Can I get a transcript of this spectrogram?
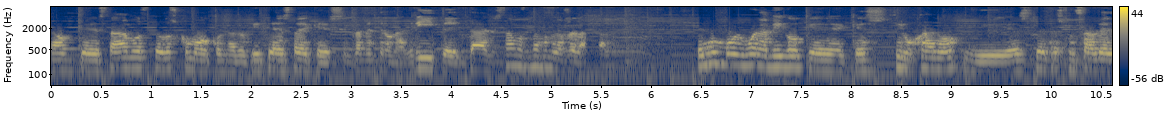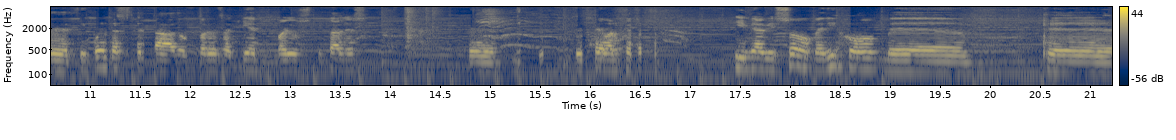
aunque estábamos todos como con la noticia esta de que simplemente era una gripe y tal, estábamos más o menos relajados. Tengo un muy buen amigo que, que es cirujano y es el responsable de 50 70 doctores aquí en varios hospitales de, de Barcelona. Y me avisó, me dijo me- que,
